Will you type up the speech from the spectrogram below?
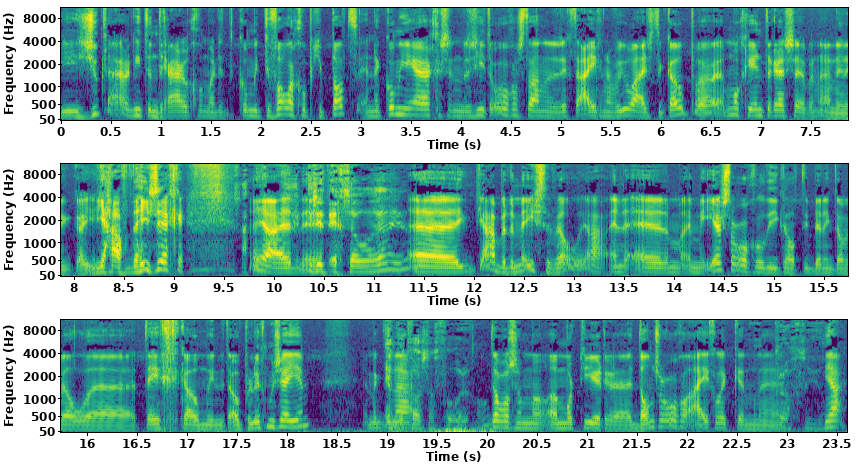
Je zoekt eigenlijk niet een draaiorgel, maar dan kom je toevallig op je pad. En dan kom je ergens en dan zie je het orgel staan. En dan zegt de eigenaar van, joh, hij is te koop. eh, mocht je interesse hebben, nou, dan kan je ja of nee zeggen. Nou ja, en, Is het echt zo? Eh, ja, bij de meeste wel, ja. En m- mijn eerste orgel die ik had, die ben ik dan wel tegengekomen in het Openluchtmuseum. En daarna, wat was dat voor orgel? Dat was een, een mortier dansorgel eigenlijk. En, Prachtig. joh. ja.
